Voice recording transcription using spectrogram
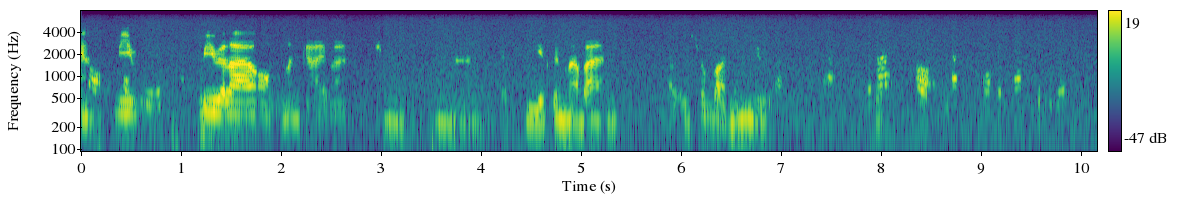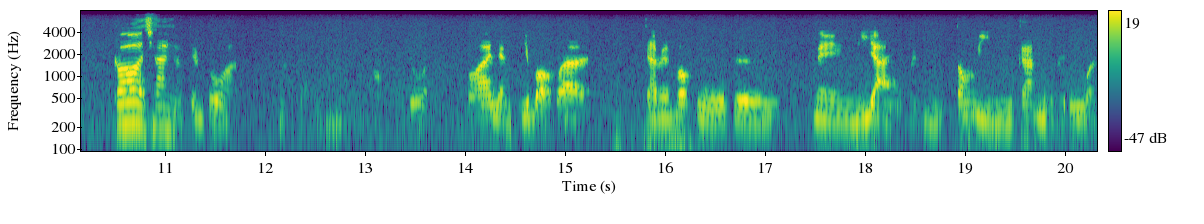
ยังมีมีเวลาออกกำลังกายบ้างช่วงนี้อืมดีขึ้นมาบ้างแต่ว่าช่วงก่อนไม่มีเวลาออกนะพอเป็นภาพเป็นเรื่องก็ใช่ครับเตรียมตัวด้วยเพราะว่าอย่างที่บอกว่าการเป็นพ่อครูคือในนิยายมันต้องมีกล้ามเนื้อด้วย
